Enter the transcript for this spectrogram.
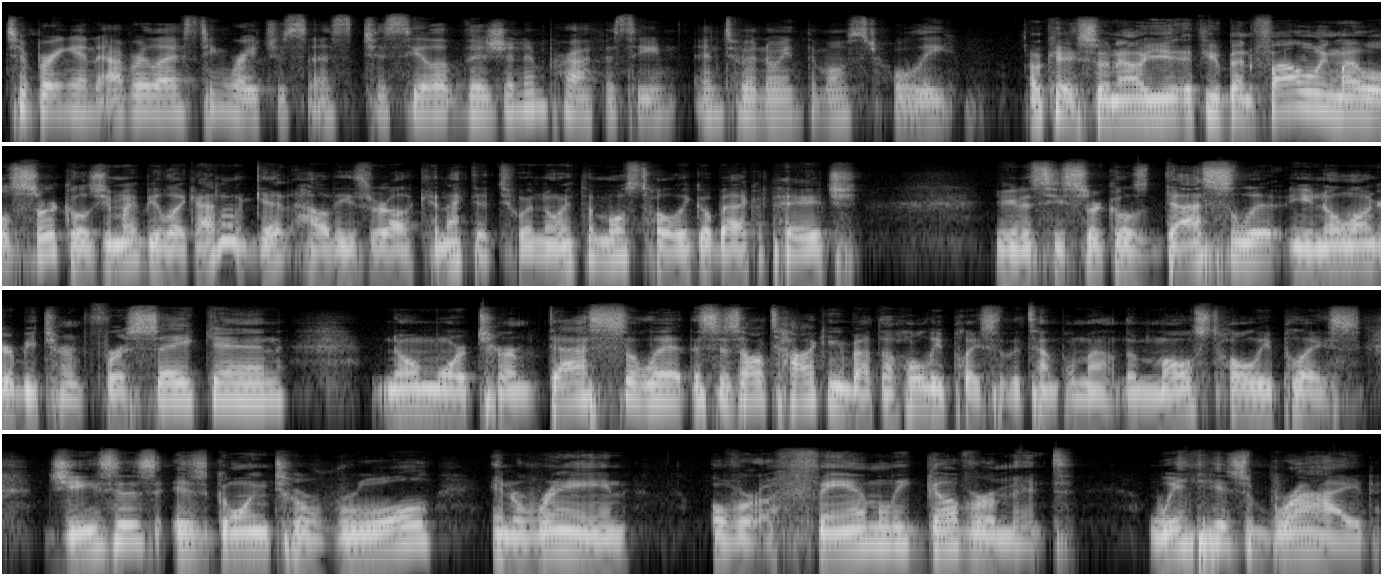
to bring in everlasting righteousness, to seal up vision and prophecy, and to anoint the most holy. Okay, so now you, if you've been following my little circles, you might be like, I don't get how these are all connected. To anoint the most holy, go back a page. You're going to see circles desolate. You no longer be termed forsaken. No more termed desolate. This is all talking about the holy place of the Temple Mount, the most holy place. Jesus is going to rule and reign over a family government with his bride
